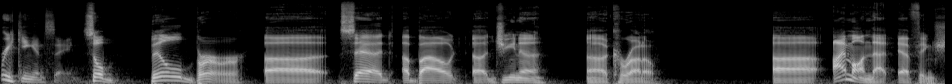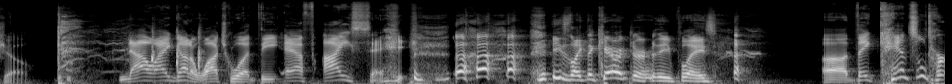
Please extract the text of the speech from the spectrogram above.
freaking insane. So Bill Burr uh, said about uh, Gina uh, Carano, uh, I'm on that effing show. now I got to watch what the F I say. He's like the character that he plays. Uh, they canceled her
